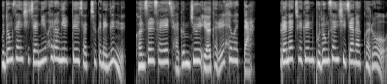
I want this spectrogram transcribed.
부동산 시장이 회랑일 때 저축은행은 건설사의 자금줄 역할을 해왔다. 그러나 최근 부동산 시장 악화로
